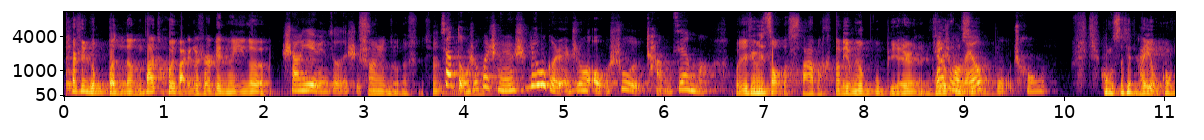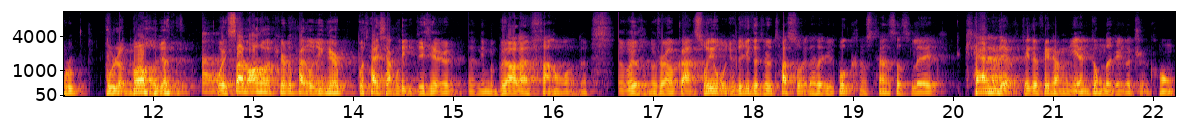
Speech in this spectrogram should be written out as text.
他是一种本能，他会把这个事儿变成一个商业运作的事情。商业运作的事情。像董事会成员是六个人，这种偶数常见吗？我就因为走了仨嘛，到底有没有补别人？为什么没有补充？这 公司现在还有功夫补人吗？我觉得，我三毛他们平时的态度应该是不太想理这些人，你们不要来烦我呢，我有很多事要干。所以我觉得这个就是他所谓的这个不 consensusly candid 这个非常严重的这个指控。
